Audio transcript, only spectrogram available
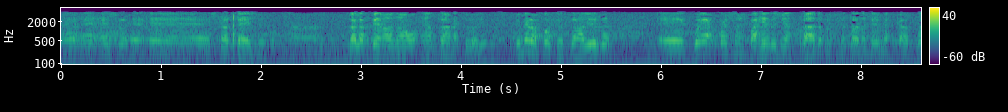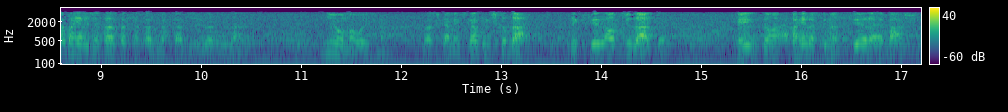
É, é- é é- é estratégia. Vale a pena ou não entrar naquilo ali. Primeira força, você analisa é, é- quais são as barreiras de entrada para você entrar naquele mercado. Qual é a barreira de entrada para você entrar no mercado de web design? Nenhuma hoje, né? praticamente. O cara tem que estudar, tem que ser autodidata. Ok? Então a barreira financeira é baixa.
